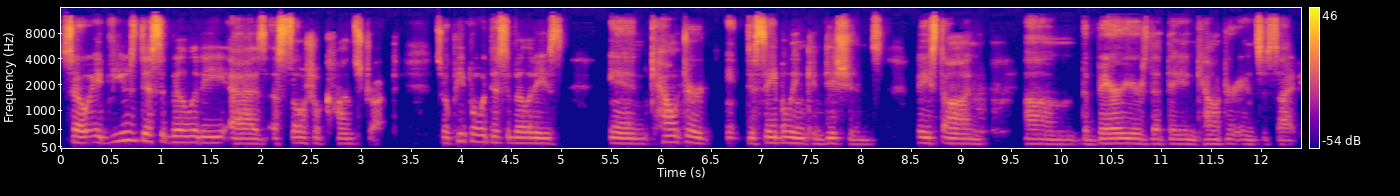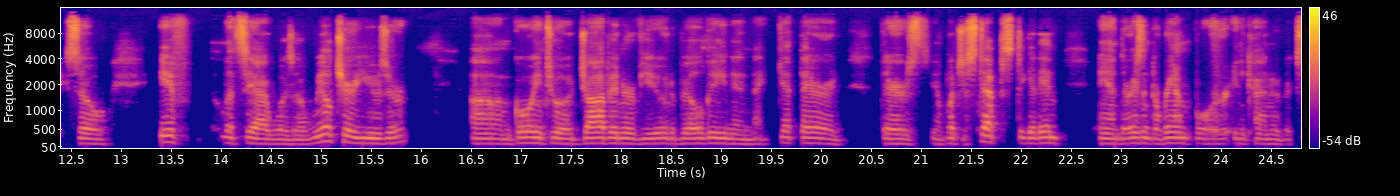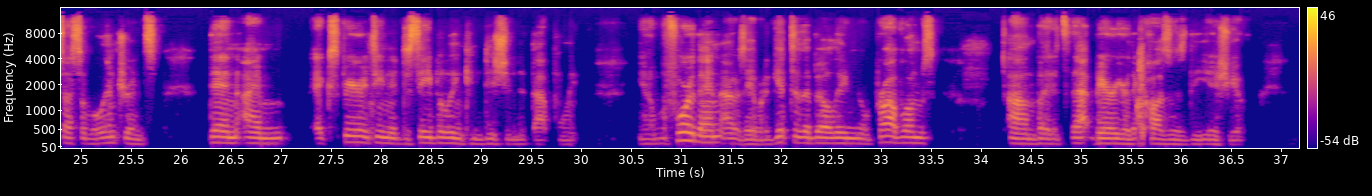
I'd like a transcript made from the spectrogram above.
So it views disability as a social construct. So people with disabilities encounter disabling conditions based on um, the barriers that they encounter in society. So if, let's say I was a wheelchair user, um, going to a job interview in a building and I get there and there's you know, a bunch of steps to get in and there isn't a ramp or any kind of accessible entrance, then I'm experiencing a disabling condition at that point. You know, before then, I was able to get to the building, no problems, um, but it's that barrier that causes the issue.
